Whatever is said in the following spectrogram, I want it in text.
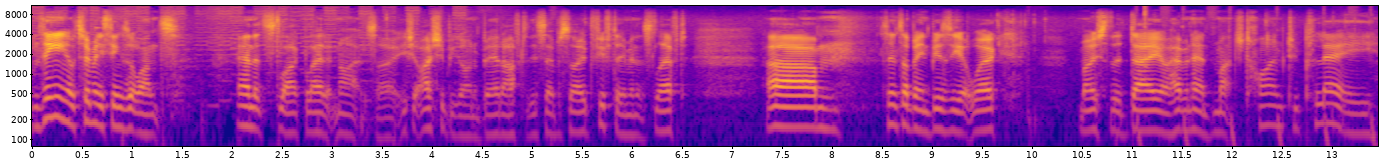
I'm thinking of too many things at once. And it's like late at night, so I should be going to bed after this episode. 15 minutes left. Um, since I've been busy at work most of the day, I haven't had much time to play.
